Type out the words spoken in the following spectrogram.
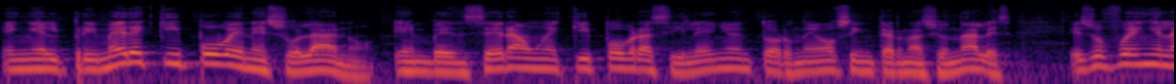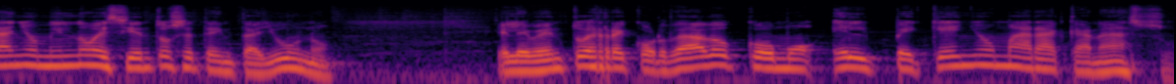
en el primer equipo venezolano en vencer a un equipo brasileño en torneos internacionales. Eso fue en el año 1971. El evento es recordado como el pequeño maracanazo.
